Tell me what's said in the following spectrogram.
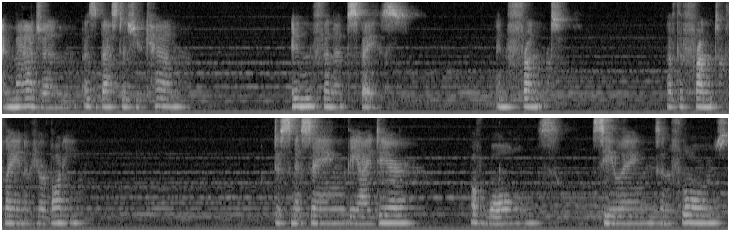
Imagine as best as you can infinite space in front of the front plane of your body, dismissing the idea of walls, ceilings, and floors.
